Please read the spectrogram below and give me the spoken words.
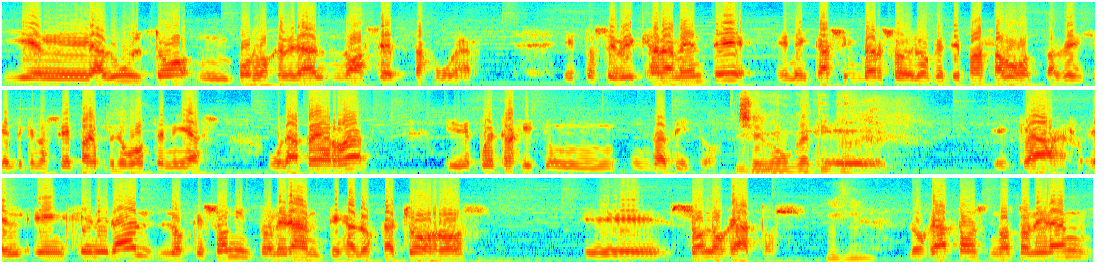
y el adulto, mm, por lo general, no acepta jugar. Esto se ve claramente en el caso inverso de lo que te pasa a vos. Tal vez hay gente que no sepa, pero vos tenías una perra y después trajiste un, un gatito. Llegó un gatito. Eh, eh, claro, El- en general los que son intolerantes a los cachorros eh, son los gatos. Los gatos no toleran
